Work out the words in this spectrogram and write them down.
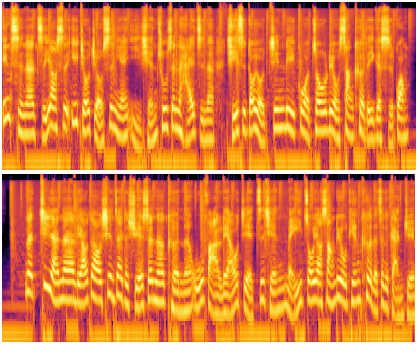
因此呢，只要是一九九四年以前出生的孩子呢，其其实都有经历过周六上课的一个时光。那既然呢聊到现在的学生呢，可能无法了解之前每一周要上六天课的这个感觉，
